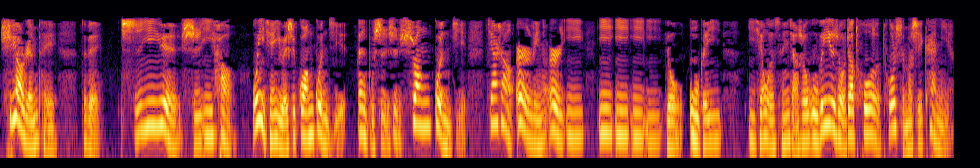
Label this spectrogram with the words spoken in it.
需要人陪，对不对？十一月十一号，我以前以为是光棍节，但是不是，是双棍节，加上二零二一。一一一一有五个一，以前我曾经讲说五个一的时候我就要脱了，脱什么？谁看你啊？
